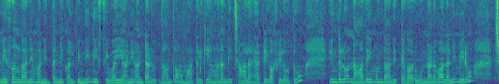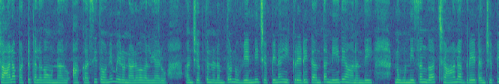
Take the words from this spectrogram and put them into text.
నిజంగానే మన ఇద్దరిని కలిపింది నీ శివయ్య అని అంటాడు. దాంతో ఆ మాటలకి ఆనంది చాలా హ్యాపీగా ఫీల్ అవుతూ ఇందులో నాదేముంది ఆదిత్య గారు? నడవాలని మీరు చాలా పట్టుదలగా ఉన్నారు. ఆ కసితోనే మీరు నడవగలిగారు అని చెప్తుండడంతో నువ్వు ఎన్ని చెప్పినా ఈ క్రెడిట్ అంతా నీదే ఆనంది. నువ్వు నిజంగా చాలా గ్రేట్ అని చెప్పి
